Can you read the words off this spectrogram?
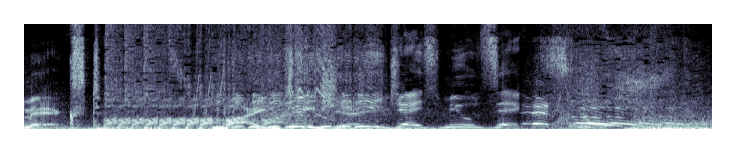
remixed by. DJ's music. Let's go.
